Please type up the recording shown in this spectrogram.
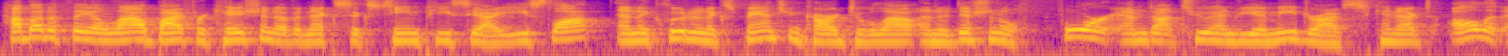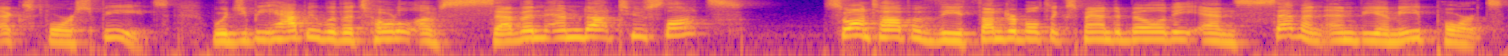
How about if they allow bifurcation of an X16 PCIe slot and include an expansion card to allow an additional 4 M.2 NVMe drives to connect all at X4 speeds? Would you be happy with a total of 7 M.2 slots? So on top of the Thunderbolt expandability and 7 NVMe ports,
